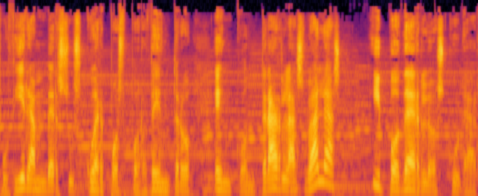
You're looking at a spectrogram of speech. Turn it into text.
pudieran ver sus cuerpos por dentro, encontrar las balas y poderlos curar.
